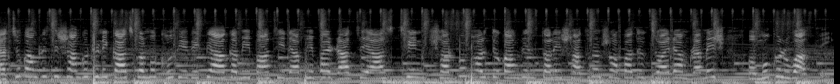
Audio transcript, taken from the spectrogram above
রাজ্য কংগ্রেসের সাংগঠনিক কাজকর্ম খতিয়ে দেখতে আগামী পাঁচই নভেম্বর রাজ্যে আসছেন সর্বভারতীয় কংগ্রেস দলের সাধারণ সম্পাদক জয়রাম রমেশ ও মুকুল ওয়াসনিক।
